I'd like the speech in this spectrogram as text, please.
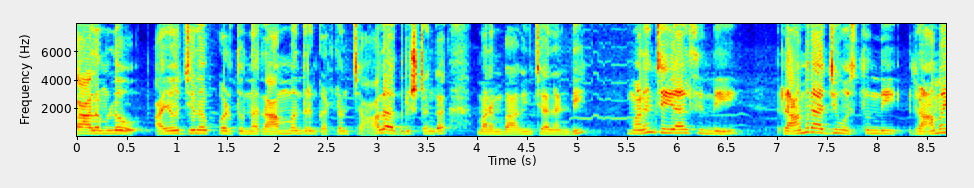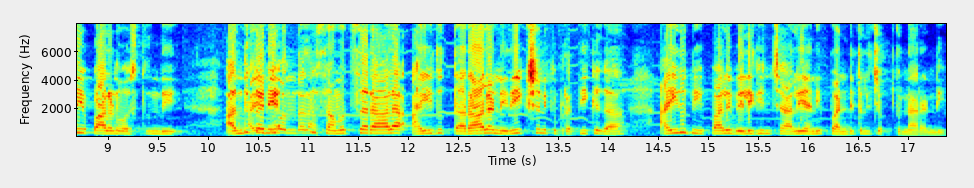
కాలంలో అయోధ్యలో కడుతున్న రామ మందిరం కట్టడం చాలా అదృష్టంగా మనం భావించాలండి. మనం చేయాల్సింది రామరాజ్యం వస్తుంది రామయ్య పాలన వస్తుంది. అందుకని వందల సంవత్సరాల ఐదు తరాల నిరీక్షణకి ప్రతీకగా ఐదు దీపాలు వెలిగించాలి అని పండితులు చెప్తున్నారండి.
